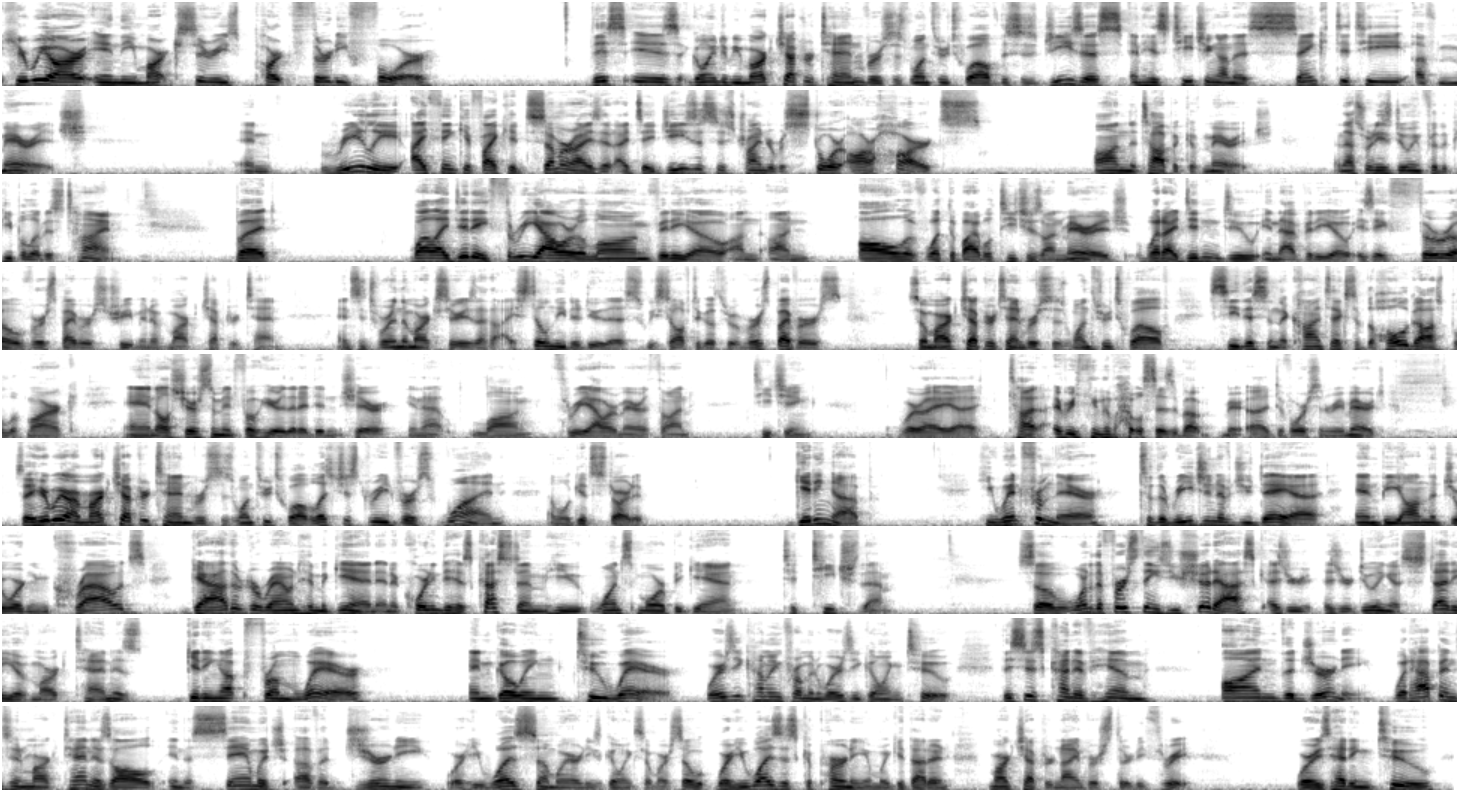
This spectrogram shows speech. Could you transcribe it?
Here we are in the Mark series, part 34. This is going to be Mark chapter 10, verses 1 through 12. This is Jesus and his teaching on the sanctity of marriage. And really, I think if I could summarize it, I'd say Jesus is trying to restore our hearts on the topic of marriage. And that's what he's doing for the people of his time. But while I did a three hour long video on, on all of what the Bible teaches on marriage, what I didn't do in that video is a thorough verse by verse treatment of Mark chapter 10. And since we're in the Mark series, I thought I still need to do this. We still have to go through it verse by verse. So, Mark chapter 10, verses 1 through 12, see this in the context of the whole Gospel of Mark. And I'll share some info here that I didn't share in that long three hour marathon teaching where I uh, taught everything the Bible says about uh, divorce and remarriage. So, here we are, Mark chapter 10, verses 1 through 12. Let's just read verse 1 and we'll get started. Getting up, he went from there to the region of Judea and beyond the Jordan. Crowds gathered around him again, and according to his custom, he once more began to teach them. So, one of the first things you should ask as you're as you're doing a study of Mark 10 is getting up from where and going to where. Where's he coming from and where's he going to? This is kind of him on the journey. What happens in Mark 10 is all in the sandwich of a journey where he was somewhere and he's going somewhere. So where he was is Capernaum. We get that in Mark chapter 9 verse 33. Where he's heading to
